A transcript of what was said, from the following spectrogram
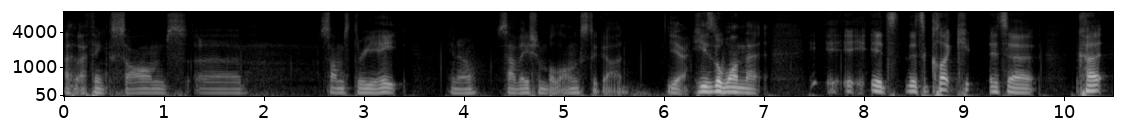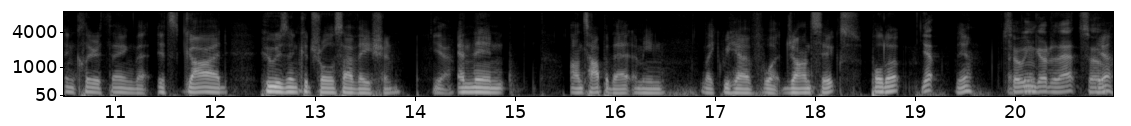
I, I think Psalms, uh, Psalms three eight, you know, salvation belongs to God. Yeah. He's the one that i- i- it's it's a cut it's a cut and clear thing that it's God who is in control of salvation. Yeah. And then on top of that, I mean, like we have what John six pulled up. Yep. Yeah. So we can go to that. So yeah,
